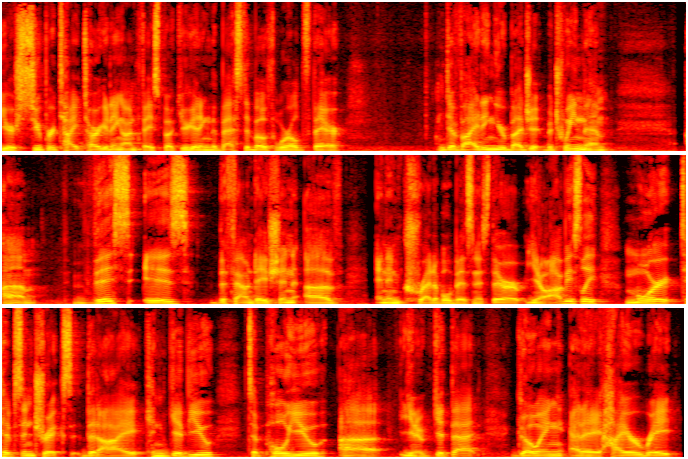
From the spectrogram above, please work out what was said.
your super tight targeting on Facebook. You're getting the best of both worlds there dividing your budget between them. Um, this is the foundation of an incredible business. There are, you know, obviously more tips and tricks that I can give you to pull you, uh, you know, get that going at a higher rate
